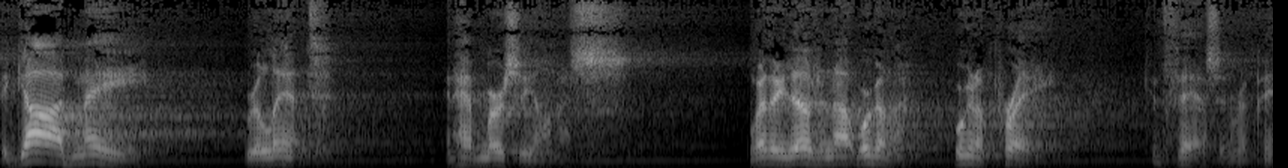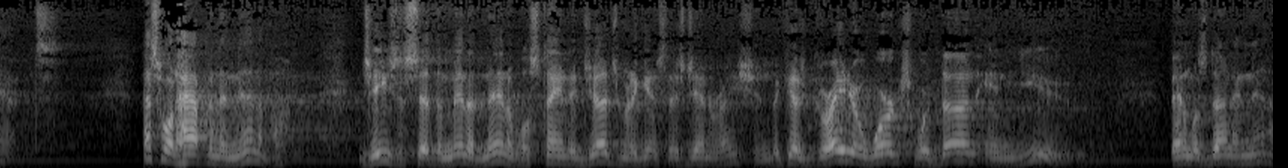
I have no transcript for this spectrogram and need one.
that God may relent and have mercy on us. Whether he does or not, we're gonna, we're gonna pray, confess, and repent. That's what happened in Nineveh. Jesus said the men of Nineveh will stand in judgment against this generation because greater works were done in you than was done in Nineveh.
